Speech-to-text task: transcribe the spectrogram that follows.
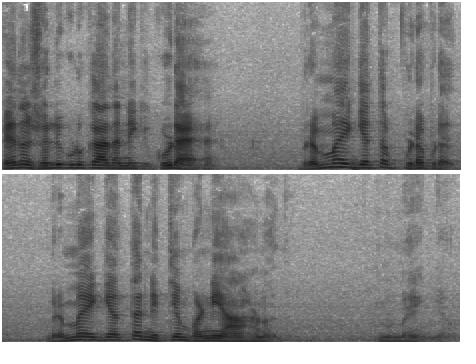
வேதம் சொல்லிக் கொடுக்காத அன்னைக்கு கூட பிரம்ம யஜ்யத்தை விடக்கூடாது. பிரம்ம யஜ்யத்தை நித்தியம் பண்ணி ஆகணும் அது. பிரம்ம யஜ்யம்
